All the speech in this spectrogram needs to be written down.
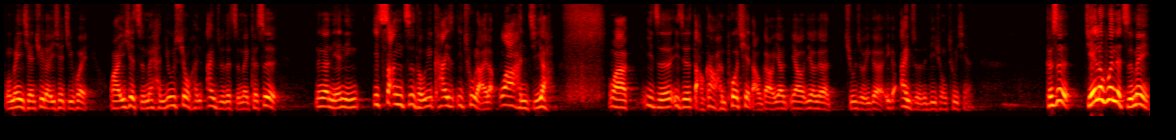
我们以前去了一些机会，哇，一些姊妹很优秀、很爱主的姊妹，可是那个年龄一三字头一开一出来了，哇，很急啊，哇，一直一直祷告，很迫切祷告，要要要个求主一个一个爱主的弟兄出现。可是结了婚的姊妹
